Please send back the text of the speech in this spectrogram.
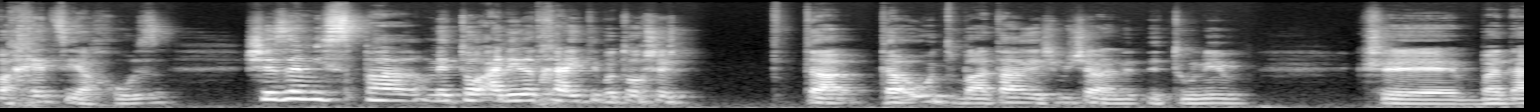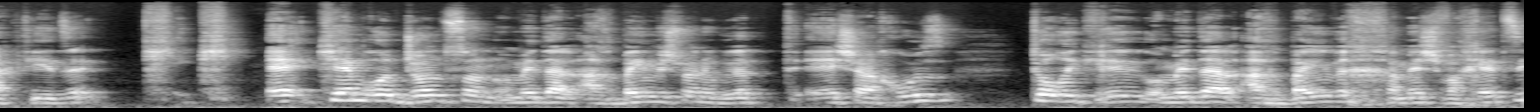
61.5 אחוז, שזה מספר מטור... אני לדעתך הייתי בטוח שיש טעות באתר הרשמי של הנתונים כשבדקתי את זה. אה, קמרון ג'ונסון עומד על 48.9 אחוז, טורי קריג עומד על 45.5,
